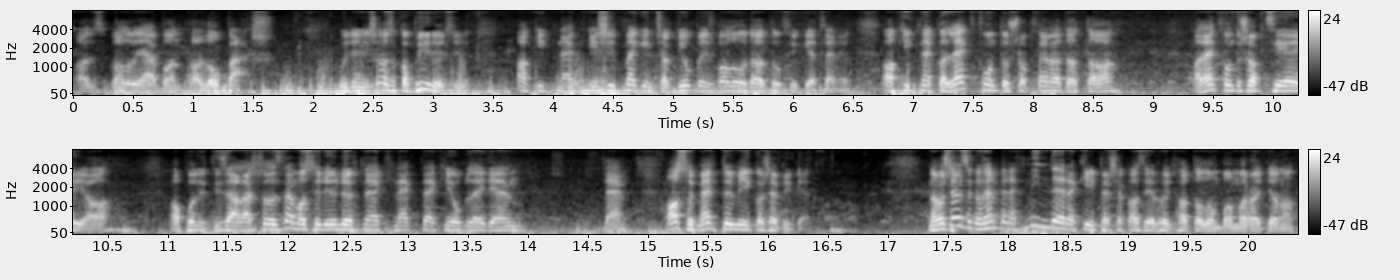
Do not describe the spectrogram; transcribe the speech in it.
az valójában a lopás. Ugyanis azok a bűnözők, akiknek, és itt megint csak jobb és baloldaltól függetlenül, akiknek a legfontosabb feladata, a legfontosabb célja a politizálástól, az nem az, hogy önöknek, nektek jobb legyen, nem. Az, hogy megtömjék a zsebüket. Na most ezek az emberek mindenre képesek azért, hogy hatalomban maradjanak.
